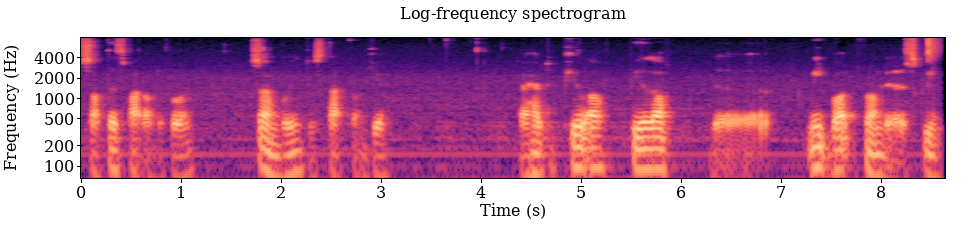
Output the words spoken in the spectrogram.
softest part of the phone so I'm going to start from here. I have to peel off peel off the board from the screen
